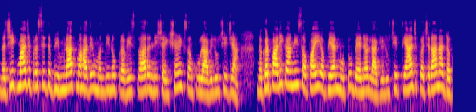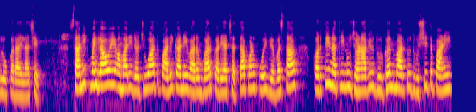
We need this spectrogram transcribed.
નજીકમાં જ પ્રસિદ્ધ ભીમનાથ મહાદેવ મંદિરનો પ્રવેશદ્વાર અને શૈક્ષણિક સંકુલ આવેલું છે જ્યાં નગરપાલિકાની સફાઈ અભિયાન મોટું બેનર લાગેલું છે. ત્યાં જ કચરાના ઢગલો કરાયેલા છે. સ્થાનિક મહિલાઓએ અમારી રજૂઆત પાલિકાને વારંવાર કર્યા છતાં પણ કોઈ વ્યવસ્થા કરતી નથીનું જણાવ્યું. દુર્ગંધ મારતું દૂષિત પાણી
